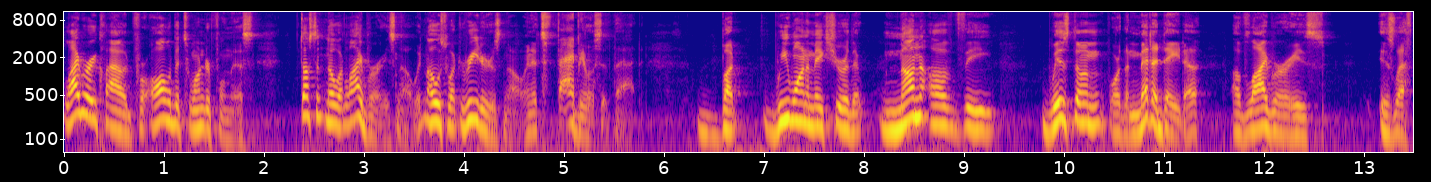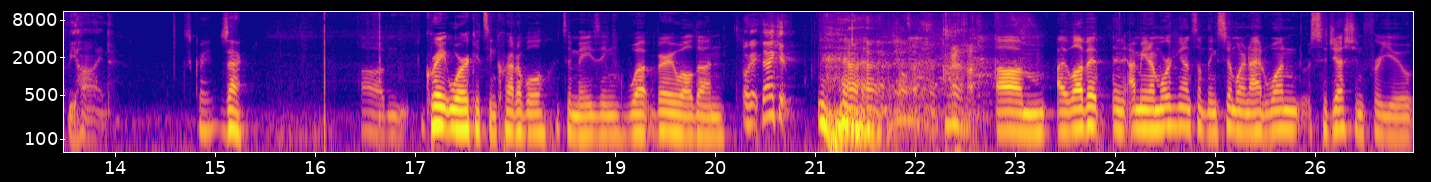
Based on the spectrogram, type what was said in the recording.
Library Cloud, for all of its wonderfulness, doesn't know what libraries know. It knows what readers know, and it's fabulous at that. But we want to make sure that none of the wisdom or the metadata of libraries is left behind. That's great. Zach? Um, great work. It's incredible. It's amazing. Well, very well done. Okay, thank you. Um, I love it. And I mean, I'm working on something similar, and I had one suggestion for you,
